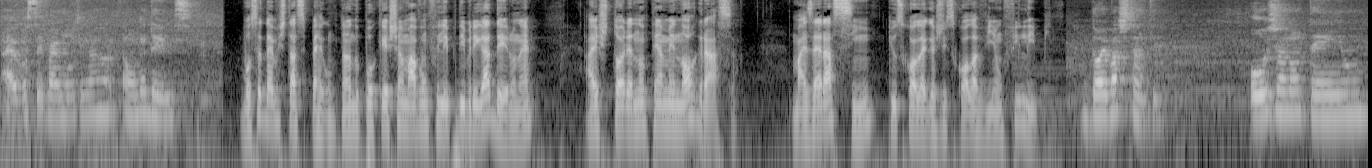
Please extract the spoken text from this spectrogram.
aí você vai muito na onda deles. Você deve estar se perguntando por que chamavam Felipe de brigadeiro, né? A história não tem a menor graça. Mas era assim que os colegas de escola viam Felipe. Dói bastante. Hoje eu não tenho.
